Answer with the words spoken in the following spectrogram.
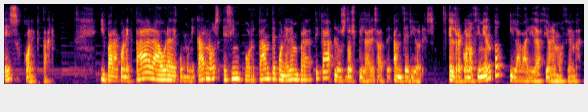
es conectar. Y para conectar a la hora de comunicarnos es importante poner en práctica los dos pilares anteriores, el reconocimiento y la validación emocional.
